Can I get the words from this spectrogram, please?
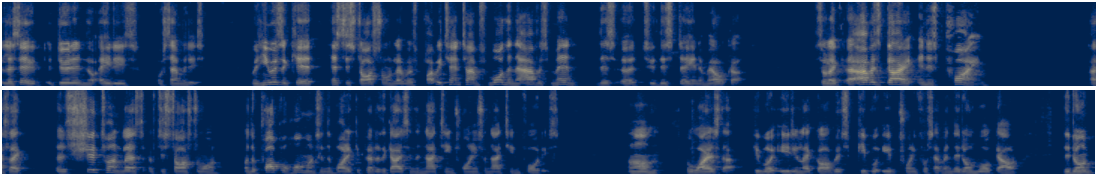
let's say a dude in the 80s or 70s, when he was a kid, his testosterone level was probably 10 times more than the average man this uh, to this day in America. So like an average guy in his prime has like a shit ton less of testosterone or the proper hormones in the body compared to the guys in the 1920s or 1940s. Um, why is that? People are eating like garbage. People eat 24 7. They don't work out. They don't.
